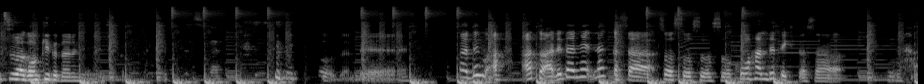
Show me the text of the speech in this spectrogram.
器が大きくなるんじゃないですかそうだね。まあでもああとあれだねなんかさそうそうそうそう後半出てきたさハ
